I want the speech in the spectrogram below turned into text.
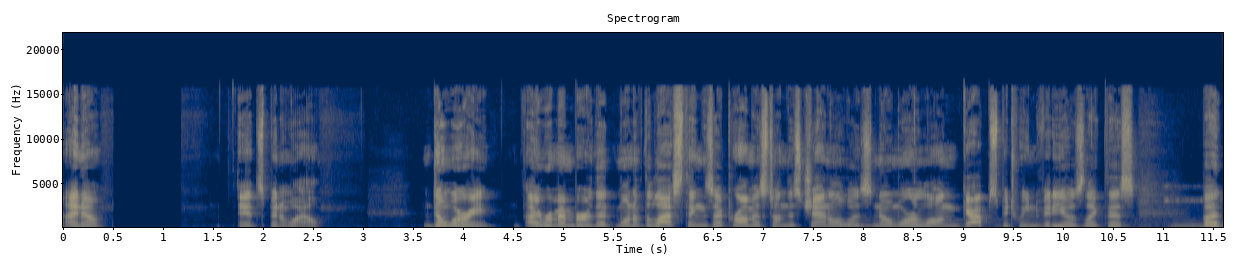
I know. It's been a while. Don't worry, I remember that one of the last things I promised on this channel was no more long gaps between videos like this, but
